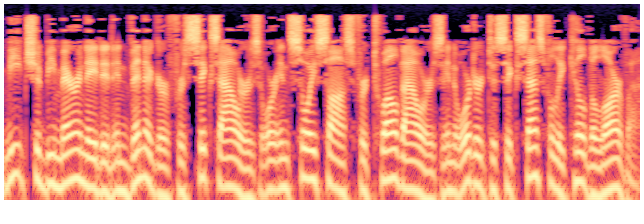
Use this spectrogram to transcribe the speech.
meat should be marinated in vinegar for 6 hours or in soy sauce for 12 hours in order to successfully kill the larva.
